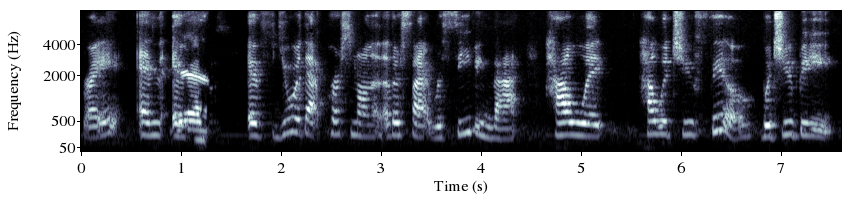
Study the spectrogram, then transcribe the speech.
right? And if yes. If you were that person on the other side receiving that, how would how would you feel? Would you be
